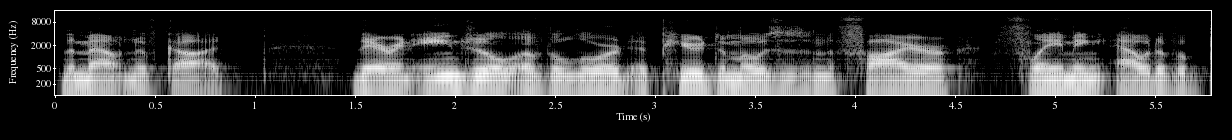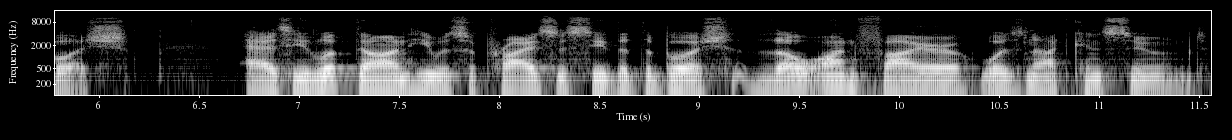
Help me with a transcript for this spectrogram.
the mountain of God. There, an angel of the Lord appeared to Moses in the fire flaming out of a bush. As he looked on, he was surprised to see that the bush, though on fire, was not consumed.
